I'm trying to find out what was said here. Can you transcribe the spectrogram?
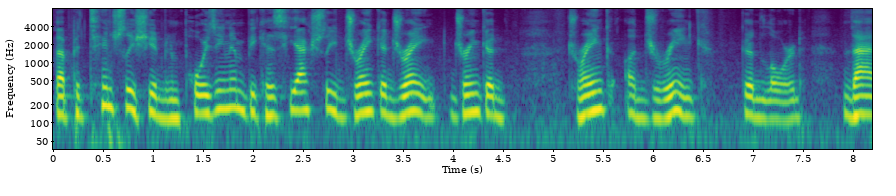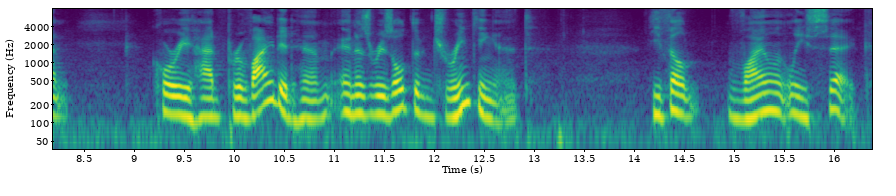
that potentially she had been poisoning him because he actually drank a drink, drink a, drank a drink. Good lord, that Kouri had provided him, and as a result of drinking it, he felt violently sick.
